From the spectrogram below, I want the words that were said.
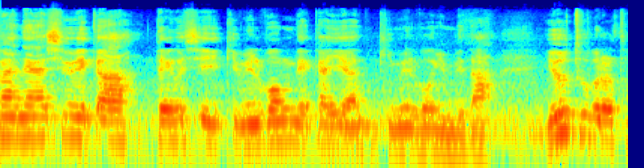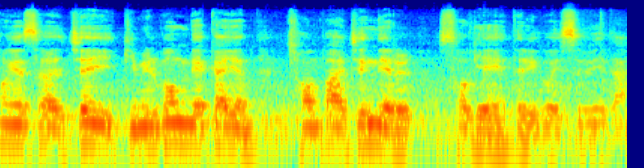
안녕하십니까? 대구시 김일봉 내과의원 김일봉입니다. 유튜브를 통해서 저희 김일봉 내과의원 초음파 정례를 소개해 드리고 있습니다.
